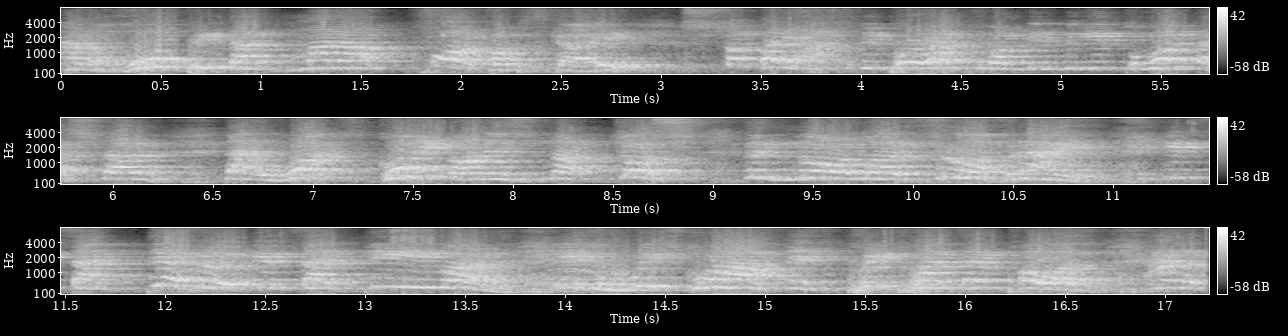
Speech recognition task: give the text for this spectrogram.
and hoping that manna fall from sky, somebody has to be proactive and begin to understand that what's going on is not just the normal flow of life. It's a devil, it's a demon, it's witchcraft, it's principles and powers. And the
